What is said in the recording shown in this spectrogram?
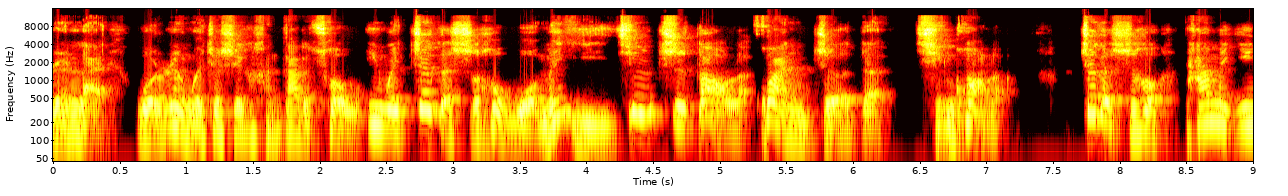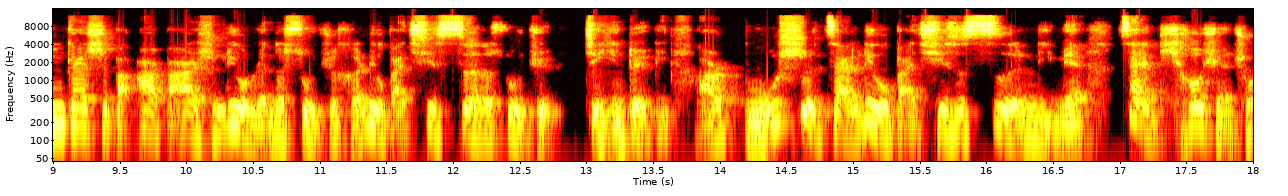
人来，我认为这是一个很大的错误，因为这个时候我们已经知道了患者的情况了。这个时候，他们应该是把二百二十六人的数据和六百七十四人的数据进行对比，而不是在六百七十四人里面再挑选出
